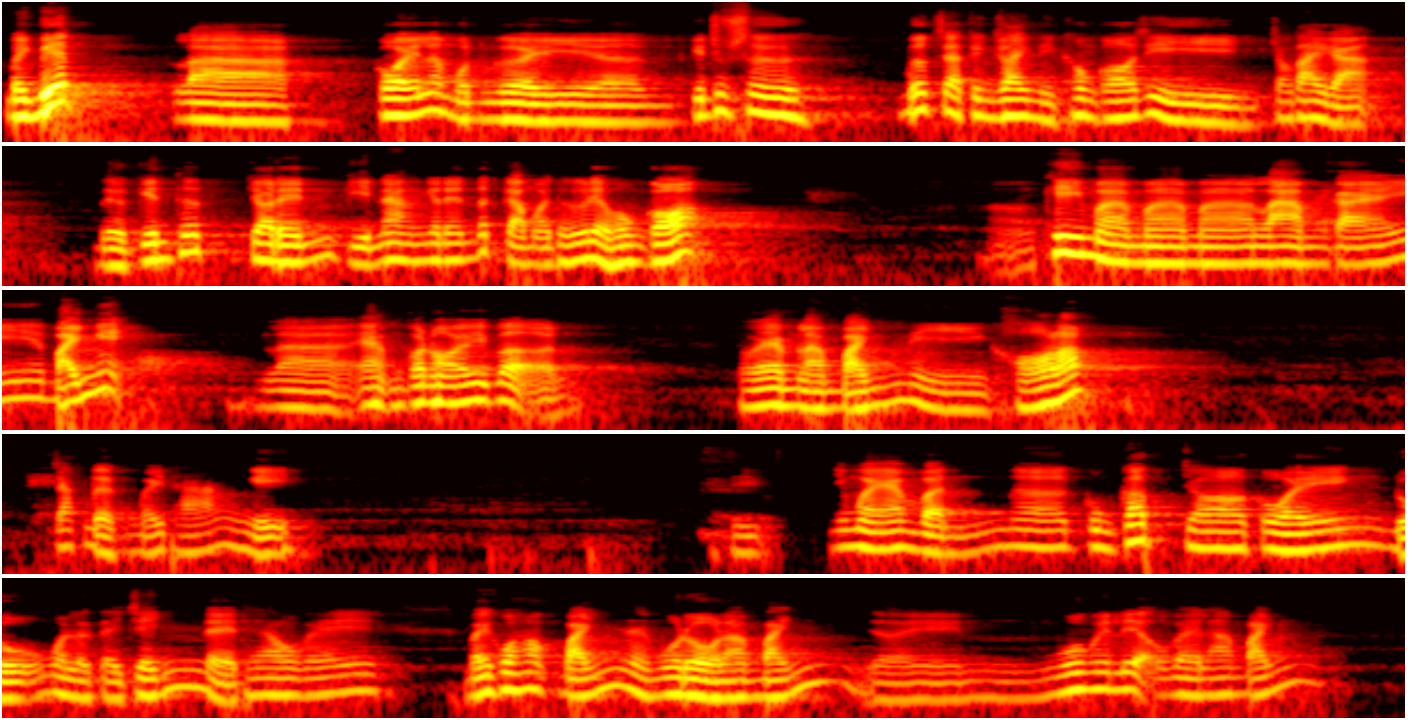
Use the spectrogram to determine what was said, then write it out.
mình biết là cô ấy là một người uh, kiến trúc sư bước ra kinh doanh thì không có gì trong tay cả. Từ kiến thức cho đến kỹ năng cho đến tất cả mọi thứ đều không có. Ờ, khi mà mà mà làm cái bánh ấy là em có nói với vợ thôi em làm bánh thì khó lắm. Chắc được mấy tháng nghỉ. Thì nhưng mà em vẫn uh, cung cấp cho cô ấy đủ nguồn lực tài chính để theo cái mấy khóa học bánh rồi mua đồ làm bánh, rồi mua nguyên liệu về làm bánh,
